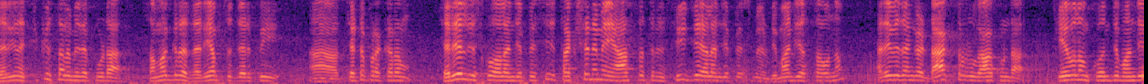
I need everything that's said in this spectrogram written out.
జరిగిన చికిత్సల మీద కూడా సమగ్ర దర్యాప్తు జరిపి చట్ట ప్రకారం చర్యలు తీసుకోవాలని చెప్పేసి తక్షణమే ఆసుపత్రిని సీజ్ చేయాలని చెప్పేసి మేము డిమాండ్ చేస్తా ఉన్నాం. అదేవిధంగా డాక్టర్లు కాకుండా కేవలం కొంతమంది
